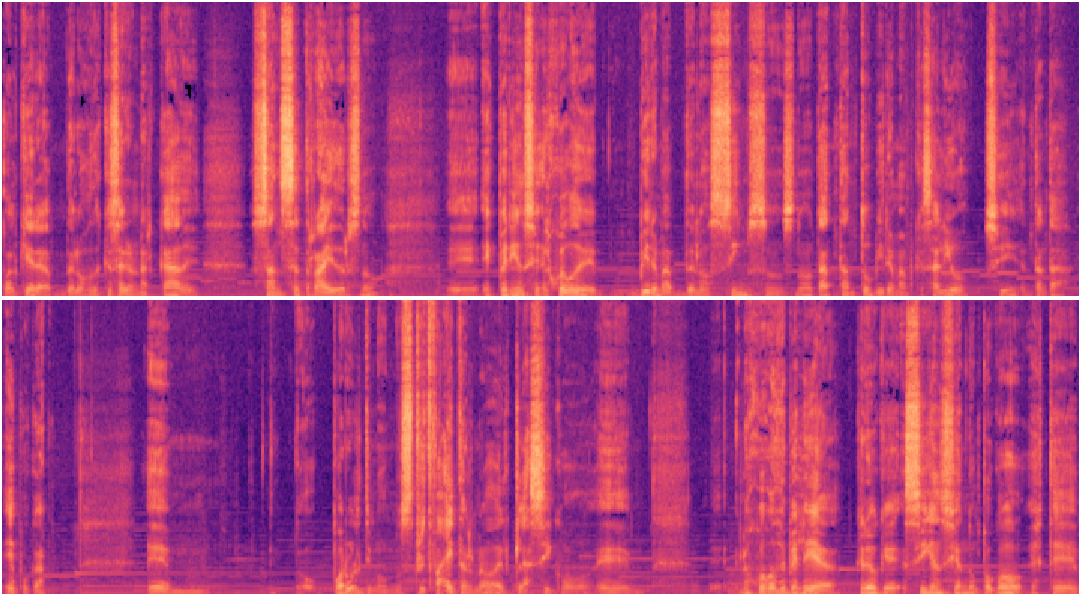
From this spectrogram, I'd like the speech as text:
Cualquiera de los que salieron en arcade. Sunset Riders, ¿no? Eh, experiencia, el juego de beat'em de los Simpsons, ¿no? tanto beat'em que salió, ¿sí? En tantas épocas. Em, por último, Street Fighter, ¿no? El clásico. Em, los juegos de pelea creo que siguen siendo un poco este,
